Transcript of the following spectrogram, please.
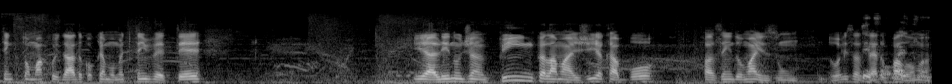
tem que tomar cuidado a qualquer momento. Tem VT. E ali no jumping, pela magia, acabou fazendo mais um. 2 a 0 Paloma.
